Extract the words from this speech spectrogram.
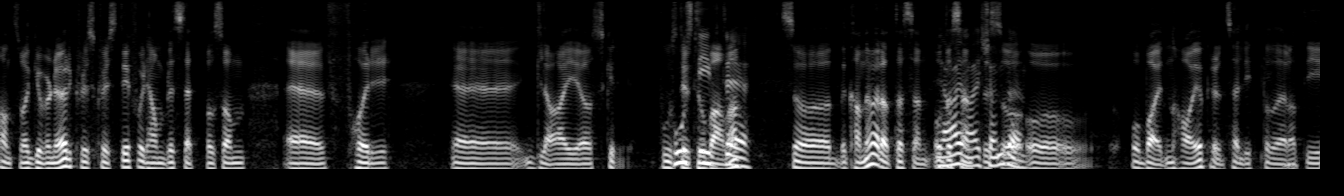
han som var guvernør, Chris Christie, fordi han ble sett på som uh, for uh, glad i å skry positivt til Obama. Så det kan jo være at DeSantis, og, ja, DeSantis ja, og, og, og, Biden har jo prøvd seg litt på det der at de,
